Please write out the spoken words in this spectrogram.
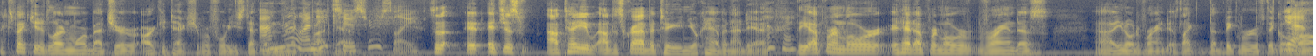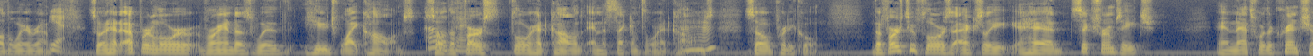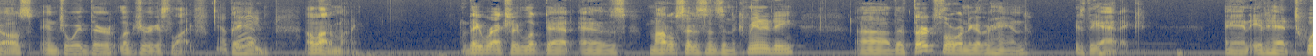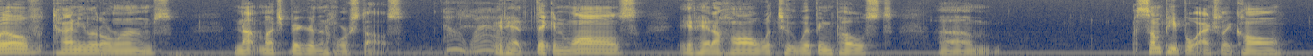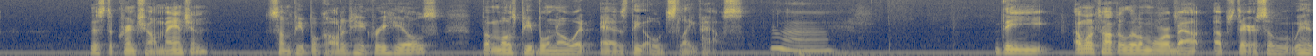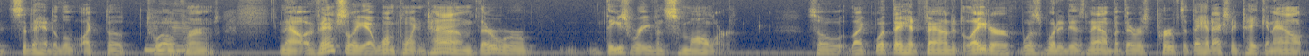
I expect you to learn more about your architecture before you step I into the next I need podcast. to seriously. So it, it just, I'll tell you, I'll describe it to you and you'll have an idea. Okay. The upper and lower, it had upper and lower verandas. Uh, you know what a veranda is, like the big roof that goes Yeah. all the way around. Yeah. So it had upper and lower verandas with huge white columns. Oh, so the first floor had columns and the second floor had columns. Mhm. So pretty cool. The first two floors actually had six rooms each, and that's where the Crenshaws enjoyed their luxurious life. Okay. They had a lot of money. They were actually looked at as model citizens in the community. Uh, the third floor, on the other hand, is the attic, and it had 12 tiny little rooms, not much bigger than horse stalls. Oh wow. It had thickened walls. It had a hall with two whipping posts. Um, some people actually call this the Crenshaw Mansion. Some people called it Hickory Hills, but most people know it as the Old Slave House. Hmm. The I want to talk a little more about upstairs. So we had said they had the little, like the 12 Mhm. rooms. Now, eventually, at one point in time, there were these were even smaller. So, like what they had found later was what it is now, but there was proof that they had actually taken out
